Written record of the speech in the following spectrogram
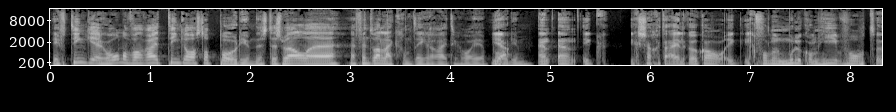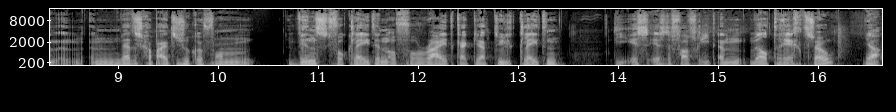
heeft tien keer gewonnen van Wright, tien keer was het op het podium. Dus het is wel, eh, hij vindt het wel lekker om tegen Wright te gooien op het podium. En, en ik, ik zag het eigenlijk ook al. Ik, ik vond het moeilijk om hier bijvoorbeeld een, een, een weddenschap uit te zoeken van winst voor Clayton of voor Wright. Kijk, ja, natuurlijk Clayton. Die is, is de favoriet en wel terecht zo. Ja.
